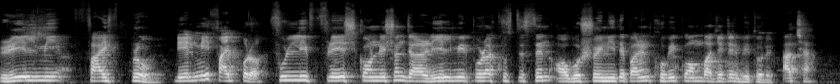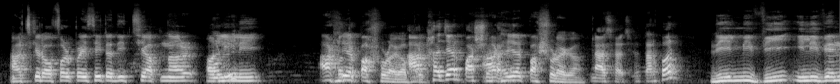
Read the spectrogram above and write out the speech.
Realme five pro Realme five pro fully fresh condition যারা রিয়েলমির প্রোডাক্ট খুঁজতেছেন অবশ্যই নিতে পারেন খুবই কম বাজেটের ভিতরে। আচ্ছা। আজকের অফার প্রাইস এটা দিচ্ছি আপনার অনলি আট হাজার পাঁচশো টাকা আট হাজার পাঁচশো আট হাজার পাঁচশো টাকা। আচ্ছা আচ্ছা। তারপর? Realme V eleven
